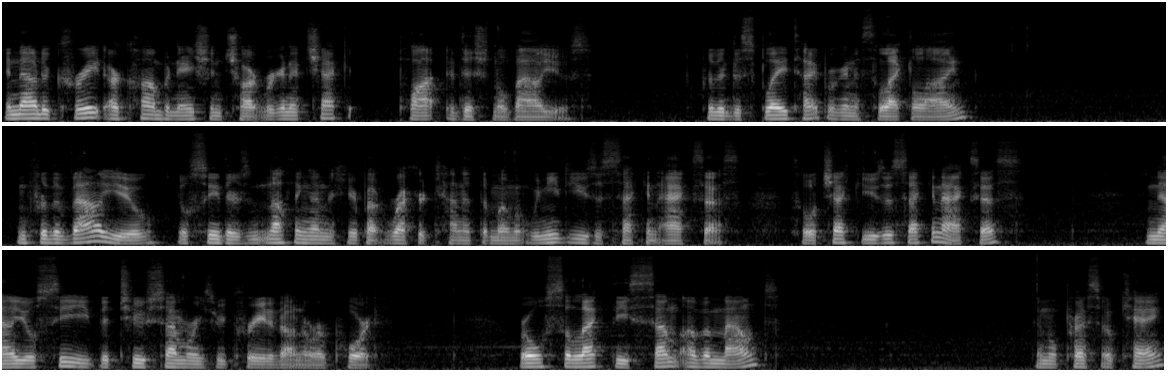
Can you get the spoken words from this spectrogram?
And now to create our combination chart, we're going to check plot additional values. For the display type, we're going to select line. And for the value, you'll see there's nothing under here but record count at the moment. We need to use a second axis. So we'll check use a second axis. And now you'll see the two summaries we created on a report. We'll select the sum of amount. Then we'll press OK.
